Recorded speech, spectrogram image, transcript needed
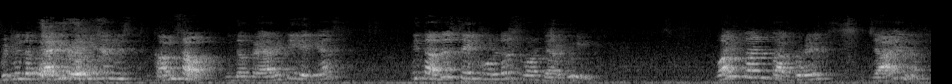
between the planning commission which comes out with the priority areas, with other stakeholders what they are doing. Why can't corporates join up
